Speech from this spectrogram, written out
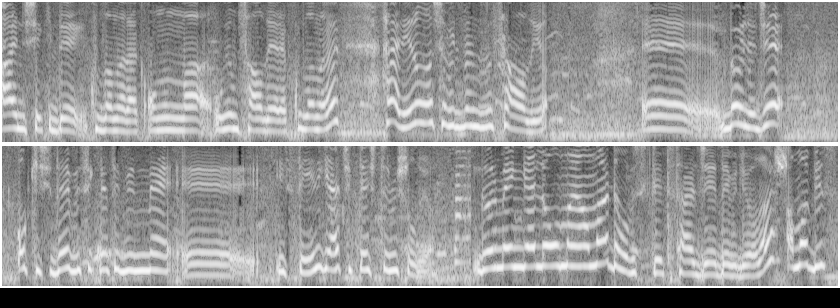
aynı şekilde kullanarak, onunla uyum sağlayarak kullanarak her yere ulaşabilmemizi sağlıyor. E, böylece o kişi de bisiklete binme e, isteğini gerçekleştirmiş oluyor. Görme engelli olmayanlar da bu bisikleti tercih edebiliyorlar. Ama biz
